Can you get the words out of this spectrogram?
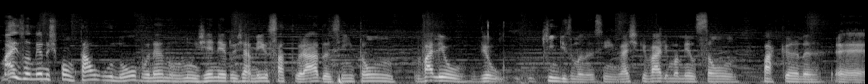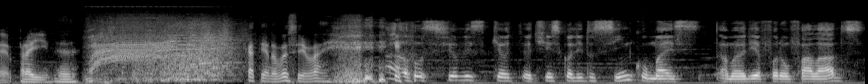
mais ou menos contar algo novo, né? Num, num gênero já meio saturado, assim. Então, valeu ver o, o Kingsman, assim. Acho que vale uma menção bacana é, pra ir, né? Catena, você, vai. Ah, os filmes que eu, eu tinha escolhido cinco, mas a maioria foram falados.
